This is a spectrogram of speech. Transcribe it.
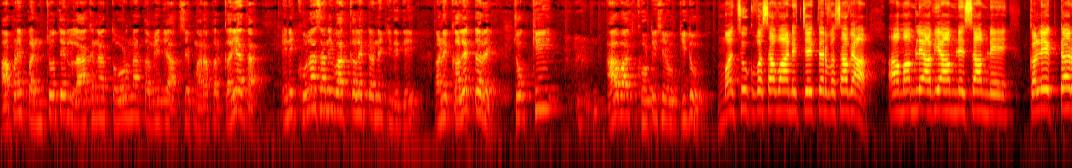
આપણે પંચોતેર લાખના તોડના તમે જે આક્ષેપ મારા પર કર્યા હતા, એની ખુલાસાની વાત કલેક્ટરને કીધી હતી અને કલેક્ટરે ચોખ્ખી આ વાત ખોટી છે એવું કીધું. મનસુખ વસાવા અને ચેતર વસાવ્યા. આ મામલે આવ્યા આમને સામને, કલેક્ટર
